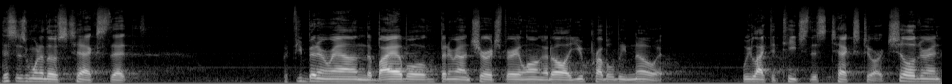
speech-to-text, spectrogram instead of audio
This is one of those texts that, if you've been around the Bible, been around church very long at all, you probably know it. We like to teach this text to our children.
